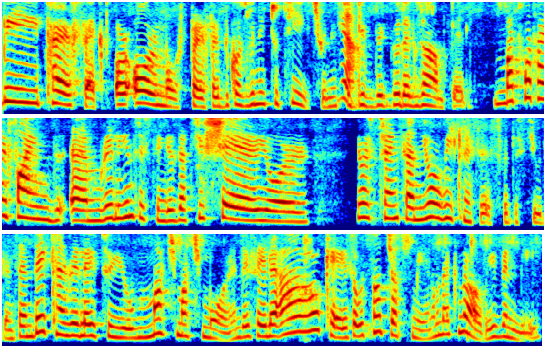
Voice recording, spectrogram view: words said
be perfect or almost perfect because we need to teach. We need Yeah. to give the good example. But what I find um, really interesting is that you share your your strengths and your weaknesses with the students, and they can relate to you much much more. And they say, like, "Ah, okay, so it's not just me." And I'm like, "No, even me."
